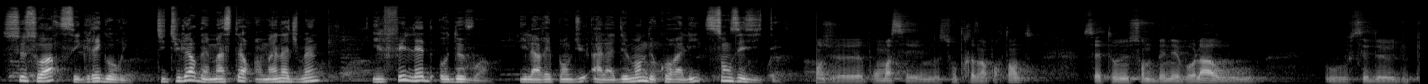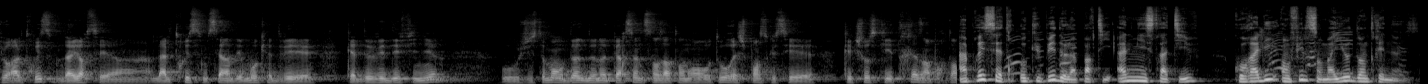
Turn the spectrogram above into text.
Ce soir, c'est Grégory. Titulaire d'un master en management, il fait l'aide aux devoirs. Il a répondu à la demande de Coralie sans hésiter. pour moi, c'est une notion très importante. Cette notion de bénévolat où, où c'est du pur altruisme. D'ailleurs, l'altruisme, c'est un des mots qu'elle devait, qu'elle devait définir, où justement on donne de notre personne sans attendre en retour. Et je pense que c'est quelque chose qui est très important. Après s'être occupée de la partie administrative, Coralie enfile son maillot d'entraîneuse.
